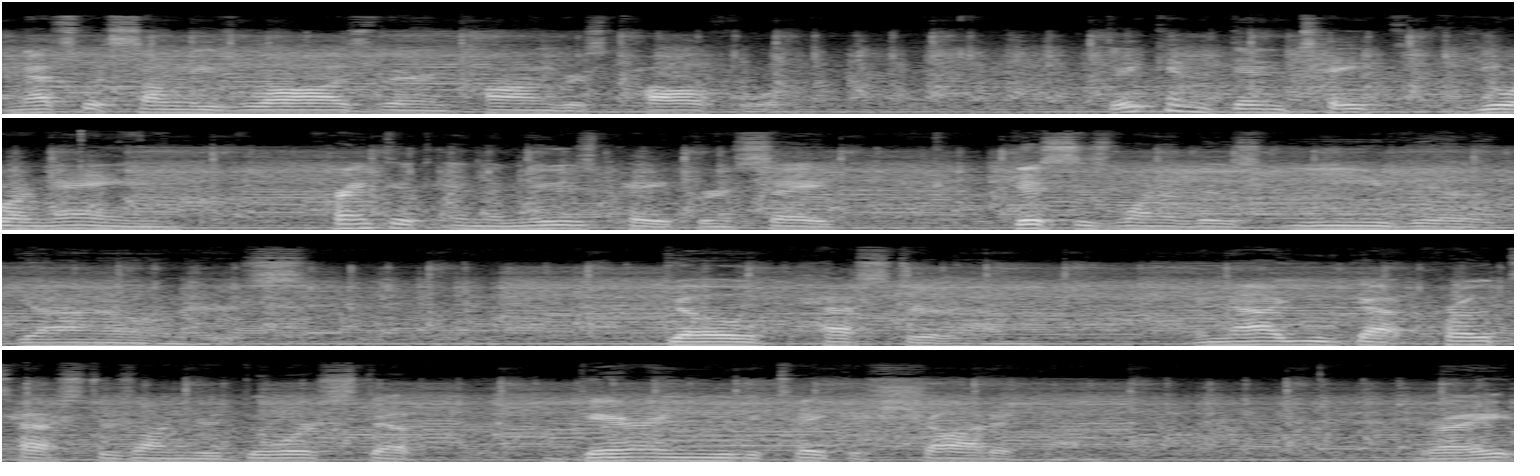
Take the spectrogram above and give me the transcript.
and that's what some of these laws that are in Congress call for. They can then take your name, print it in the newspaper, and say, this is one of those evil gun owners. Go pester them. And now you've got protesters on your doorstep daring you to take a shot at them. Right?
